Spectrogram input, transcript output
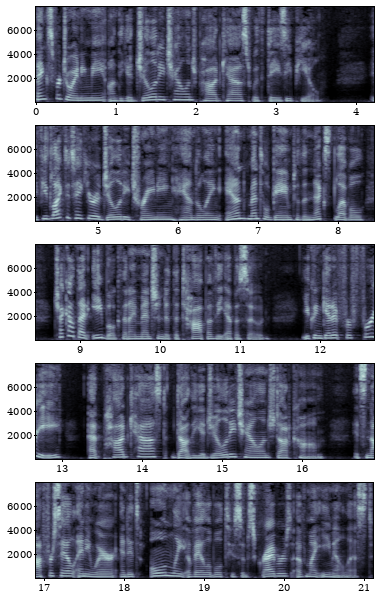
Thanks for joining me on the Agility Challenge podcast with Daisy Peel. If you'd like to take your agility training, handling, and mental game to the next level, check out that ebook that I mentioned at the top of the episode. You can get it for free at podcast.theagilitychallenge.com. It's not for sale anywhere, and it's only available to subscribers of my email list.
